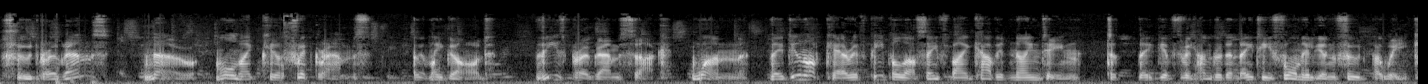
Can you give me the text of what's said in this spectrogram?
Food programs? No, more like kill fricgrams. Oh my god. These programs suck. 1. They do not care if people are safe by COVID 19. 2. They give 384 million food per week.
